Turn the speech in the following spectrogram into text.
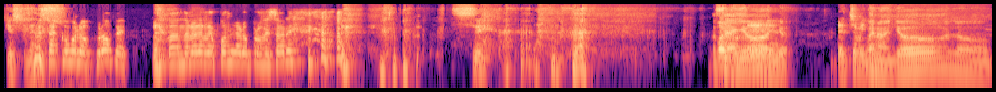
qué silencio? Estás como los profes, cuando no le responden a los profesores. Sí. O sea, Bueno, yo, eh, yo- bueno, yo lo-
